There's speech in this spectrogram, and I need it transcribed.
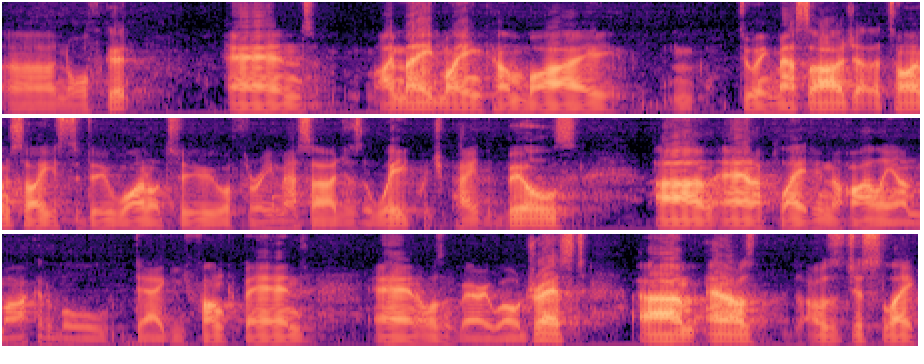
uh, Northcote, and I made my income by doing massage at the time, so I used to do one or two or three massages a week, which paid the bills. Um, and I played in a highly unmarketable daggy funk band, and I wasn't very well dressed. Um, and I was, I was just like,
